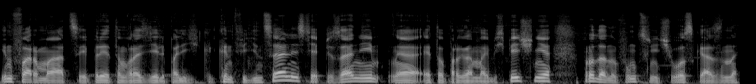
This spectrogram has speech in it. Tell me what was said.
информацией. При этом в разделе «Политика конфиденциальности» описании этого программного обеспечения про данную функцию ничего сказано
